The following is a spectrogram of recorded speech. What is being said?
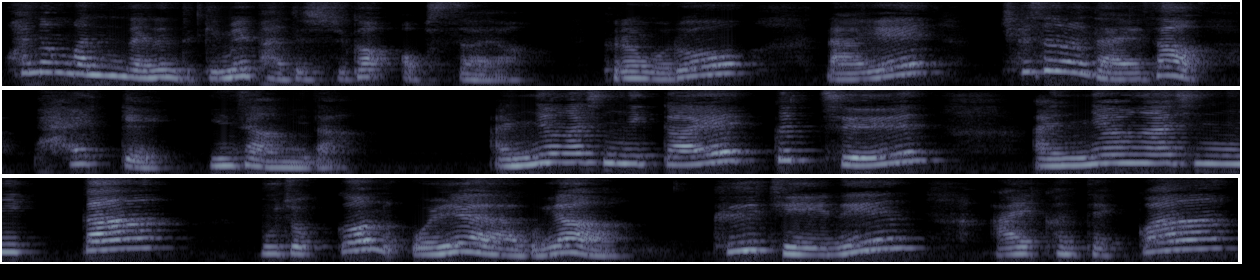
환영받는다는 느낌을 받을 수가 없어요. 그러므로 나의 최선을 다해서 밝게 인사합니다. 안녕하십니까의 끝은 안녕하십니까 무조건 올려야 하고요. 그 뒤에는 아이 컨택과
